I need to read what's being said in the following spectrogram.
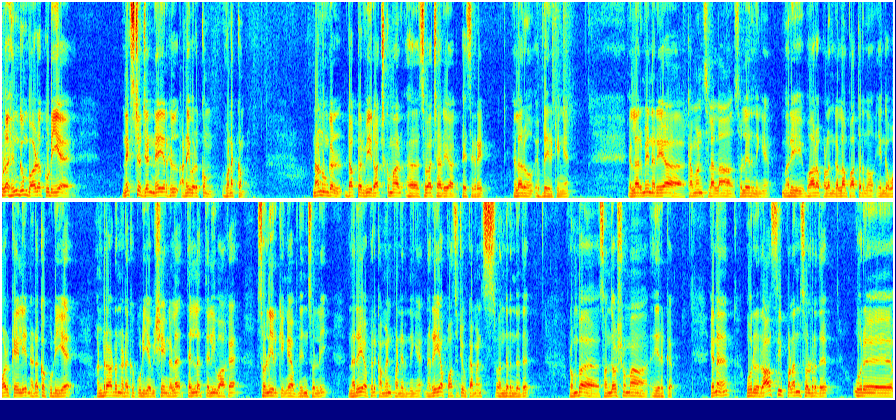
உலகெங்கும் வாழக்கூடிய next gen நேயர்கள் அனைவருக்கும் வணக்கம். நான் உங்கள் டாக்டர் வி. ராஜ்குமார் சிவாச்சாரியார் பேசுகிறேன். எல்லாரும் எப்படி இருக்கீங்க? எல்லாருமே நிறையா கமெண்ட்ஸ்லலாம் சொல்லியிருந்தீங்க. மாதிரி வார பலன்கள்லாம் பார்த்துருந்தோம். எங்கள் வாழ்க்கையிலே நடக்கக்கூடிய அன்றாடம் நடக்கக்கூடிய விஷயங்களை தெள்ள தெளிவாக சொல்லியிருக்கீங்க அப்படின்னு சொல்லி நிறைய பேர் கமெண்ட் பண்ணியிருந்தீங்க. நிறையா பாசிட்டிவ் கமெண்ட்ஸ் வந்திருந்தது. ரொம்ப சந்தோஷமாக இருக்குது ஏன்னா ஒரு ராசி பலன் சொல்கிறது ஒரு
